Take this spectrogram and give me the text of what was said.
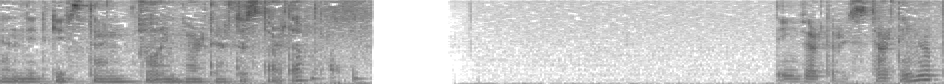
and it gives time for inverter to start up. The inverter is starting up.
